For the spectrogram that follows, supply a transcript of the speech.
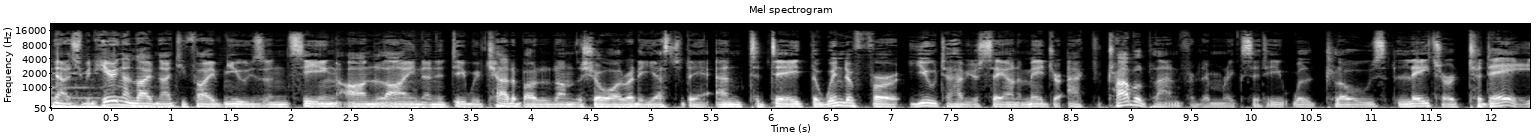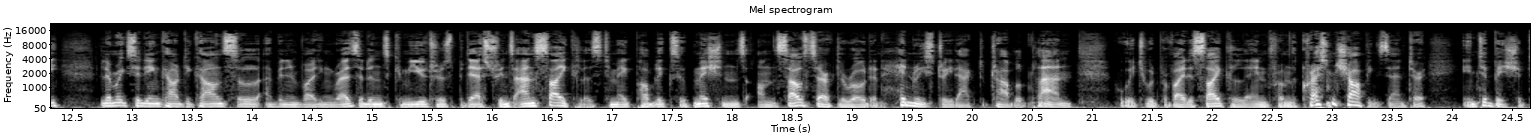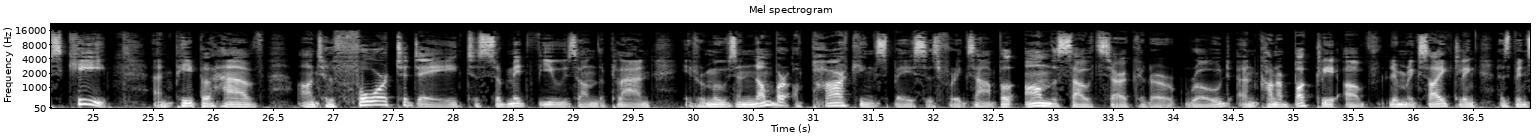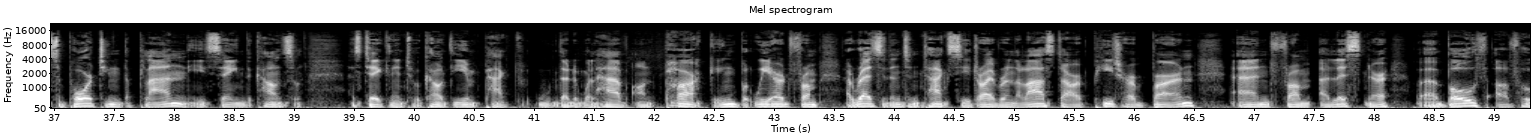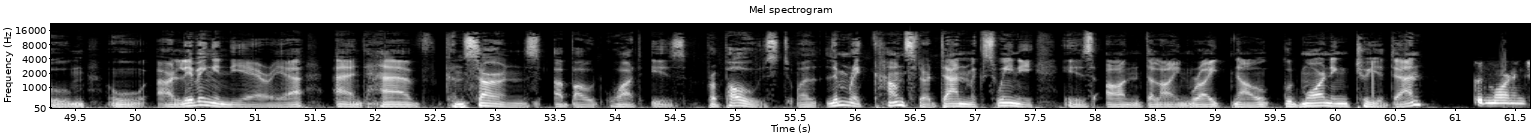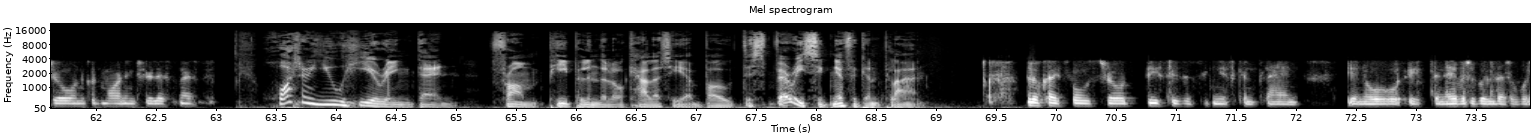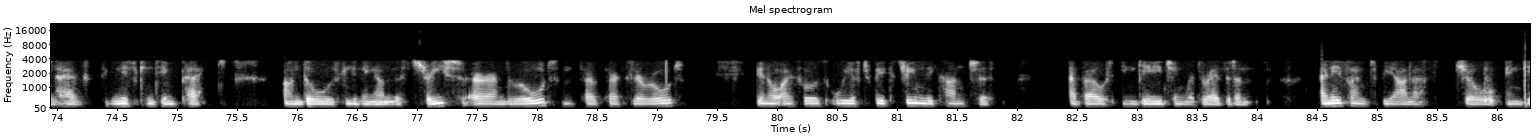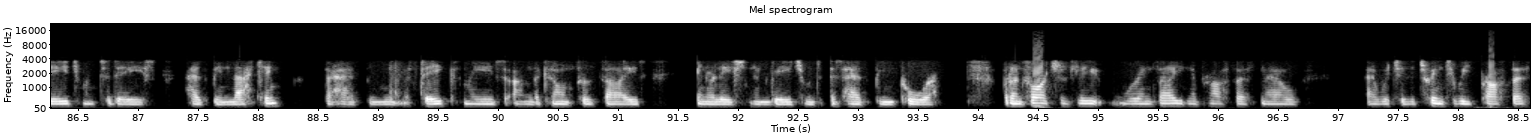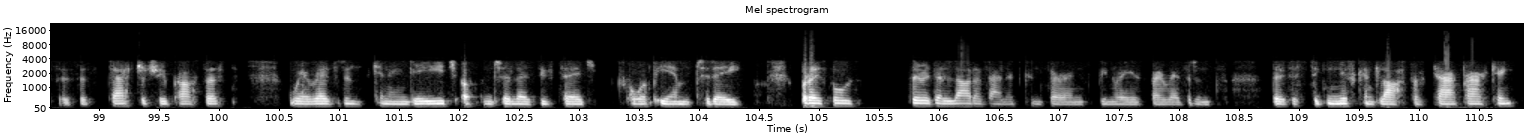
Now, as you've been hearing on Live 95 News and seeing online, and indeed we've chatted about it on the show already yesterday and today, the window for you to have your say on a major active travel plan for Limerick City will close later. Today, Limerick City and County Council have been inviting residents, commuters, pedestrians, and cyclists to make public submissions on the South Circular Road and Henry Street active travel plan, which would provide a cycle lane from the Crescent Shopping Centre into Bishop's Quay. And people have until four today to submit views on the plan it removes a number of parking spaces, for example, on the South Circular Road. And Conor Buckley of Limerick Cycling has been supporting the plan. He's saying the council has taken into account the impact that it will have on parking. But we heard from a resident and taxi driver in the last hour, Peter Byrne, and from a listener, uh, both of whom who are living in the area and have concerns about what is proposed. Well, Limerick Councillor Dan McSweeney is on the line right now. Good morning to you, Dan. Good morning, Joe, and good morning to your listeners. What are you hearing then from people in the locality about this very significant plan? Look, I suppose, Joe, this is a significant plan. You know, it's inevitable that it will have significant impact on those living on the street or on the road, on South Circular Road you know, I suppose we have to be extremely conscious about engaging with residents. And if I'm to be honest, Joe, engagement to date has been lacking. There mistakes made on the council side in relation to engagement. It has been poor. But unfortunately, we're inside in a process now, uh, which is a 20 week process. It's a statutory process where residents can engage up until, as you've said, 4 pm today. But I suppose there is a lot of valid concerns being raised by residents there's a significant loss of car parking.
